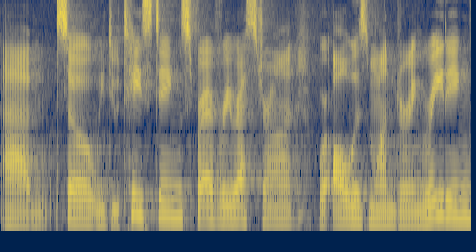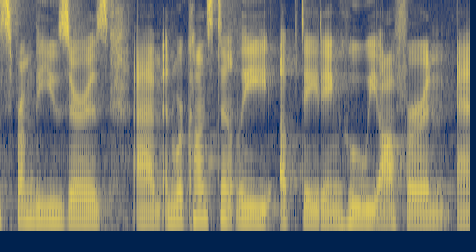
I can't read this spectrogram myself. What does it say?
Um, so we do tastings for every restaurant. We're always monitoring ratings from the users, um, and we're constantly updating who we offer and and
